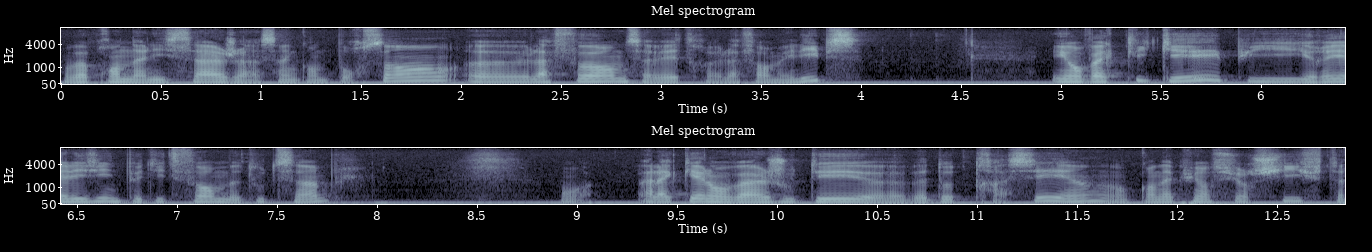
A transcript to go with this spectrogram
On va prendre un lissage à 50%, euh, la forme ça va être la forme ellipse. Et on va cliquer et puis réaliser une petite forme toute simple à laquelle on va ajouter euh, bah, d'autres tracés. Hein. En appuyant sur Shift,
